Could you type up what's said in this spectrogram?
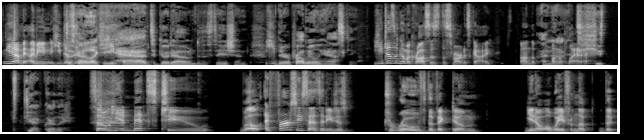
yeah, I mean- he doesn't. kind of like he, he- had to go down to the station. He- they were probably only asking. he doesn't come across as the smartest guy on the I mean, on the planet. he- yeah, clearly. So he admits to. Well, at first he says that he just drove the victim you know, away from the the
